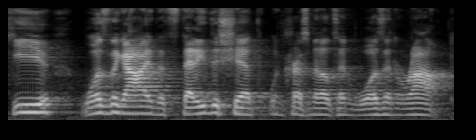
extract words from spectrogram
He was the guy that steadied the ship when Khris Middleton wasn't around.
